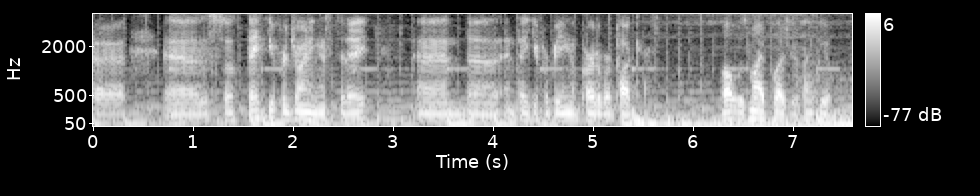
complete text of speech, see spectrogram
Uh, uh so, thank you for joining us today, and uh, and thank you for being a part of our podcast. Well, it was my pleasure. Thank you.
